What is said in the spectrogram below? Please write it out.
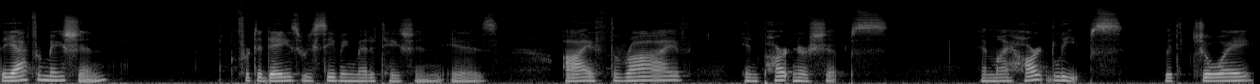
The affirmation for today's receiving meditation is I thrive in partnerships, and my heart leaps with joy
